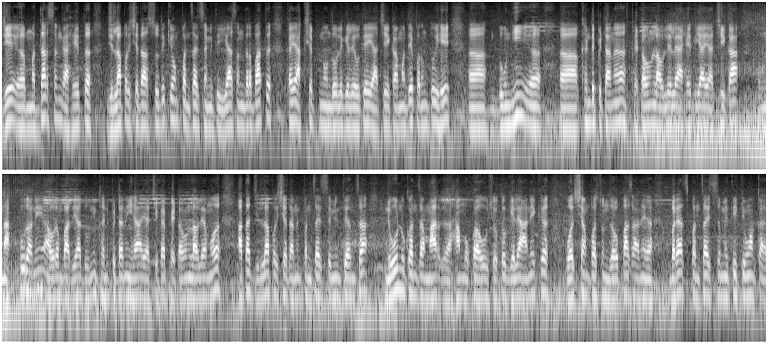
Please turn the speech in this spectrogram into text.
जे मतदारसंघ आहेत जिल्हा परिषद असू दे किंवा पंचायत समिती या संदर्भात काही आक्षेप नोंदवले गेले होते याचिकामध्ये. परंतु हे दोन्ही खंडपीठानं फेटाळून लावलेले आहेत या याचिका. नागपूर आणि औरंगाबाद या दोन्ही खंडपीठांनी ह्या याचिका फेटाळून लावल्यामुळं आता जिल्हा परिषद आणि पंचायत समित्यांचा निवडणुकांचा मार्ग हा मोकळा होऊ शकतो. गेल्या अनेक वर्षांपासून जवळपास आणि बऱ्याच पंचायत समिती किंवा का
